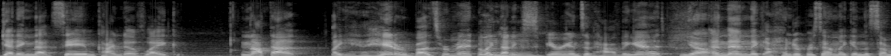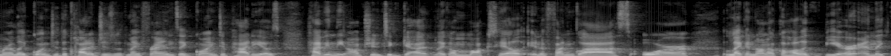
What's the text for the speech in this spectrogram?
getting that same kind of like not that like hit or buzz from it, but like that mm-hmm. experience of having it. Yeah. And then like a hundred percent like in the summer, like going to the cottages with my friends, like going to patios, having the option to get like a mocktail in a fun glass or like a non-alcoholic beer and like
